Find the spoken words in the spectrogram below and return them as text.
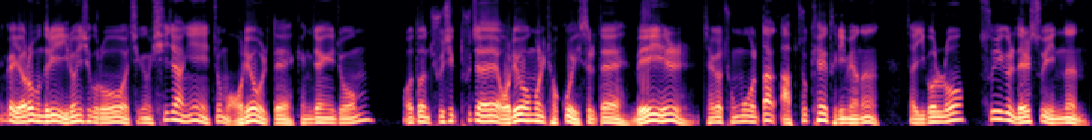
그러니까 여러분들이 이런 식으로 지금 시장이 좀 어려울 때 굉장히 좀 어떤 주식 투자에 어려움을 겪고 있을 때 매일 제가 종목을 딱 압축해 드리면은 자 이걸로 수익을 낼 수 있는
